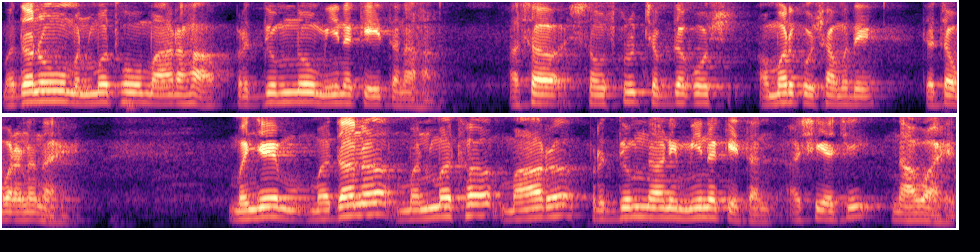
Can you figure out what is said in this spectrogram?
मदनो मन्मथो मारहा प्रद्युम्नो मीनकेतनहा असं संस्कृत शब्दकोश अमरकोशामध्ये त्याचं वर्णन आहे. म्हणजे मदन मन्मथ मार प्रद्युम्न आणि मीनकेतन अशी याची नावं आहेत.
